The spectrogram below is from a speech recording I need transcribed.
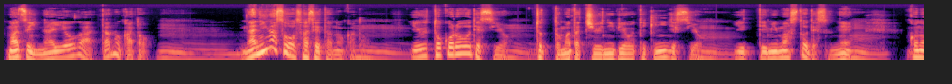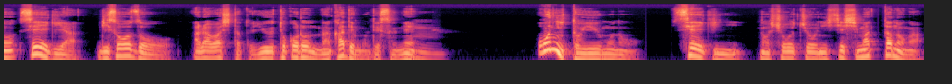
まずい内容があったのかと。うん。何がそうさせたのかとうんいうところをですよ。うんちょっとまた中二病的にですよ。うん言ってみますとですね、うんこの正義や理想像を表したというところの中でもですね、うん鬼というものを正義にの象徴にしてしまったのが、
